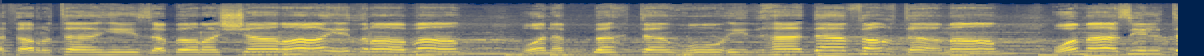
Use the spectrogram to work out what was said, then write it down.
أثرته زبر الشرى إذ ربض ونبهته إذ هدى فاغتمض. وما زلت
